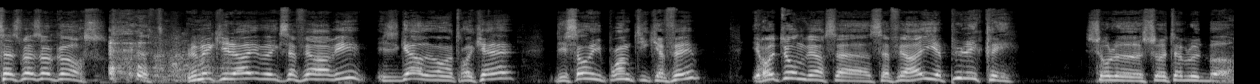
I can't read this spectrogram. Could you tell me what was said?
Ça se passe en Corse. Le mec, il arrive avec sa Ferrari, il se garde devant un troquet, descend, il prend un petit café, il retourne vers sa, sa Ferrari, il n'y a plus les clés sur le, sur le tableau de bord.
